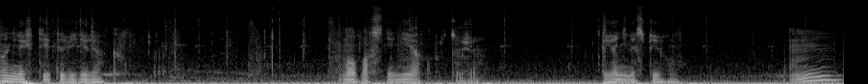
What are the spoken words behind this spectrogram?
Ani nechtějte vidět jak. No vlastně nijak, protože bych ani nespíval. Hmm.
